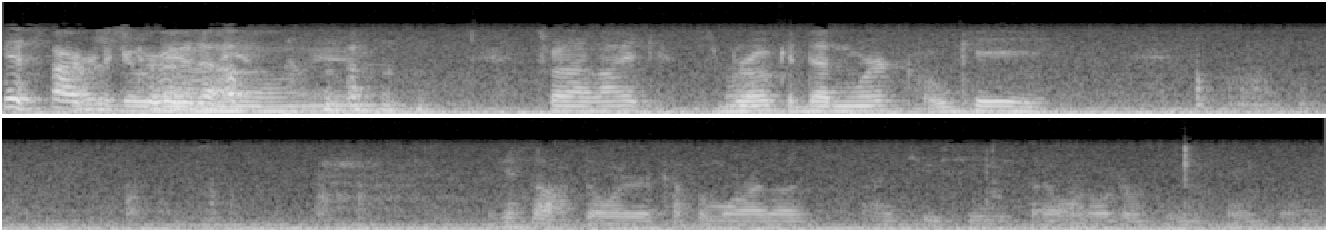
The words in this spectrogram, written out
it's hard to go screw it up. downhill, yeah. That's what I like. It's broke, it doesn't work, okay. I guess I'll have to order a couple more of those I two Cs, but I won't order them from the same place.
